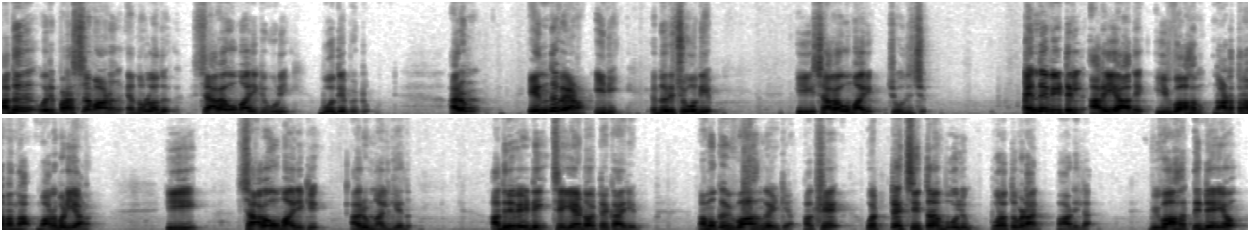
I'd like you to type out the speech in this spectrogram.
അത് ഒരു പ്രശ്നമാണ് എന്നുള്ളത് ശാഖകുമാരിക്ക് കൂടി ബോധ്യപ്പെട്ടു. അരുൺ എന്ത് വേണം ഇനി എന്നൊരു ചോദ്യം ഈ ശാഖകുമാരി ചോദിച്ചു. എന്റെ വീട്ടിൽ അറിയാതെ ഈ വിവാഹം നടത്തണമെന്ന മറുപടിയാണ് ഈ ശാഖകുമാരിക്ക് അരുൺ നൽകിയത്. അതിനുവേണ്ടി ചെയ്യേണ്ട ഒറ്റ കാര്യം നമുക്ക് വിവാഹം കഴിക്കാം പക്ഷേ ഒറ്റ ചിത്രം പോലും പുറത്തുവിടാൻ പാടില്ല. വിവാഹത്തിന്റെയോ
